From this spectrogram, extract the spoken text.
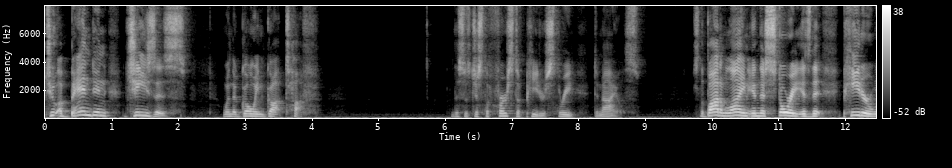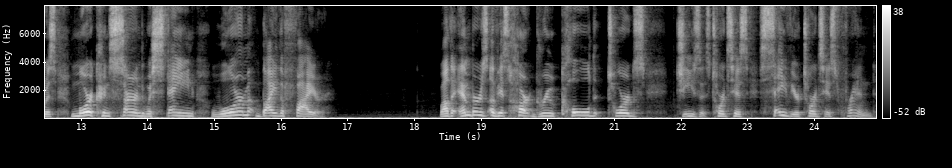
to abandon Jesus when the going got tough. This was just the first of Peter's three denials. So, the bottom line in this story is that Peter was more concerned with staying warm by the fire, while the embers of his heart grew cold towards Jesus, towards his Savior, towards his friend.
